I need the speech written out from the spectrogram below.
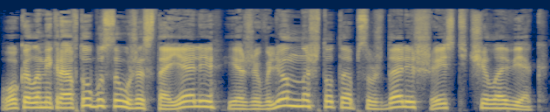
Около микроавтобуса уже стояли и оживленно что-то обсуждали шесть человек.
